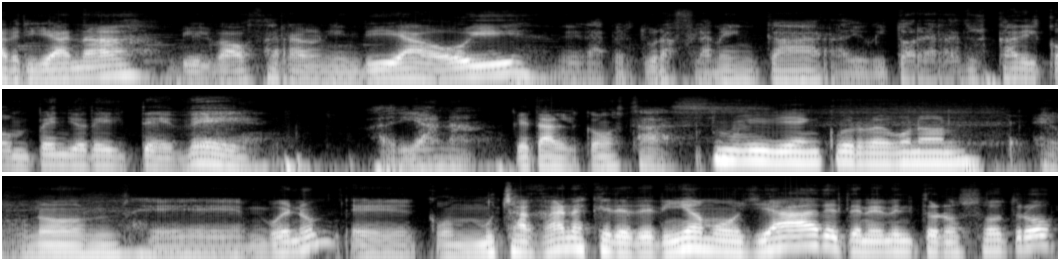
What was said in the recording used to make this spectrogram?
Adriana Bilbao Zarraonendía, hoy de la Apertura Flamenca, Radio Vitoria, Radio el compendio de ITV. Adriana, ¿qué tal? ¿Cómo estás? Muy bien, Curro Egunon. Egunon, eh, bueno, eh, con muchas ganas que te teníamos ya de tener entre nosotros.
